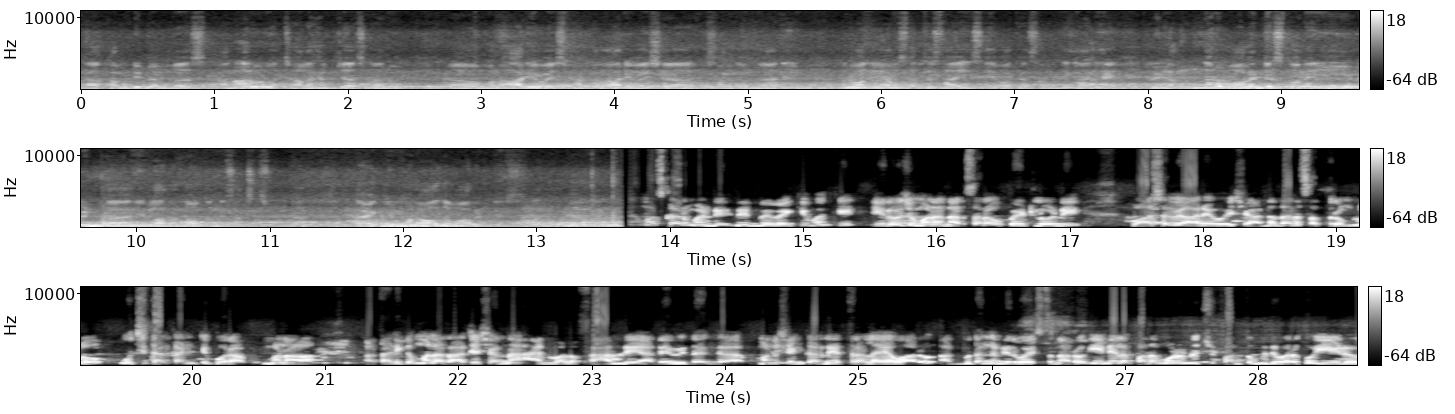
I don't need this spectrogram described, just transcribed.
uh, కమిటీ మెంబర్స్ అందరూ చాలా హెల్ప్ చేస్తున్నారు. Uh, మన ఆర్యవైశ్య పక్కన ఆర్యవైశ్య సంఘం కానీ తర్వాత మన సత్యసాయి సేవక సమితి కానీ వీళ్ళందరూ వాలంటీర్స్తోనే ఈ ఈవెంట్ uh, ఇలా రన్ అవుతుంది సక్సెస్ఫుల్గా thank you for all the volunteers నమస్కారం అండి. నేను మీ వెంకి మంకి. ఈ రోజు మన నరసరావుపేటలోని వాసవి ఆర్యవైశ్య అన్నదాన సత్రంలో ఉచిత కంటిపుర మన తడికమ్మల రాజేష్ అన్న అండ్ వాళ్ళ ఫ్యామిలీ అదే విధంగా మన శంకర్ నేత్రాలయ వారు అద్భుతంగా నిర్వహిస్తున్నారు. ఈ నెల పదమూడు నుంచి పంతొమ్మిది వరకు ఏడు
